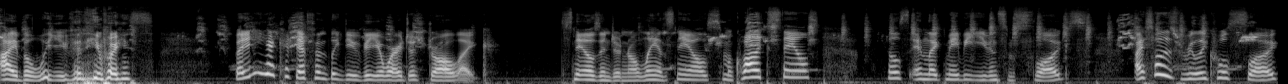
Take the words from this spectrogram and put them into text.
I believe, anyways. But I think I could definitely do video where I just draw, like, snails in general. Land snails, some aquatic snails, and, like, maybe even some slugs. I saw this really cool slug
